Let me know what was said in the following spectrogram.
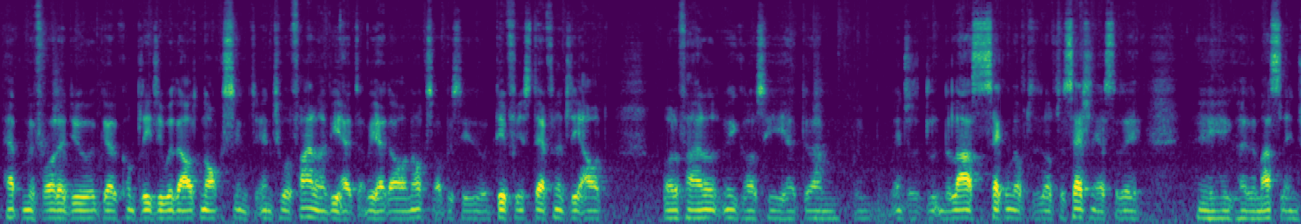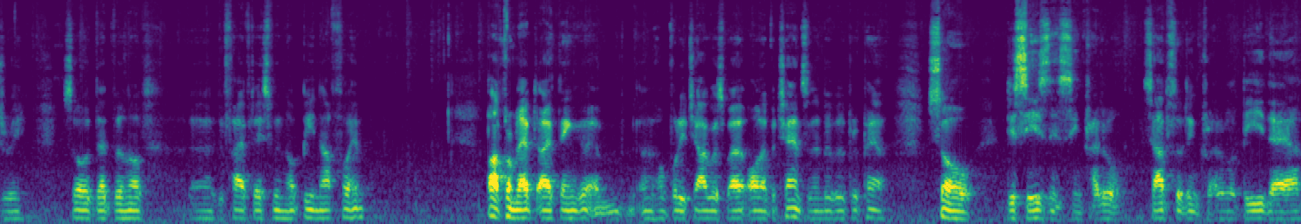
happened before that you go completely without knocks in, into a final. We had we had our knocks. Obviously, Div is definitely out for the final because he had um, entered the last second of the, of the session yesterday. He, he had a muscle injury, so that will not uh, the five days will not be enough for him apart from that, I think um, and hopefully Thiago will all have a chance, and we will prepare. So this season is incredible. It's absolutely incredible. Be there.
